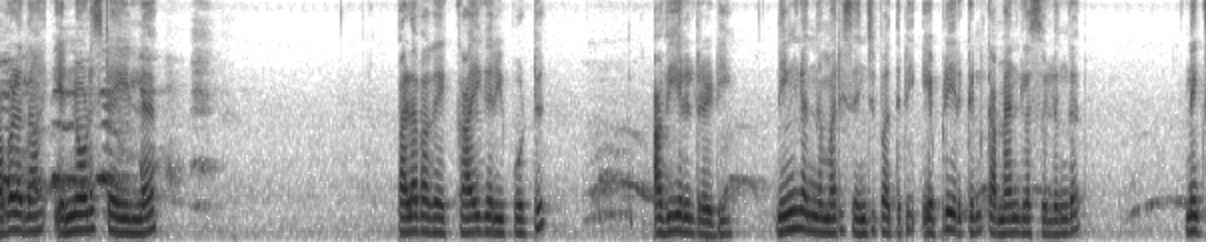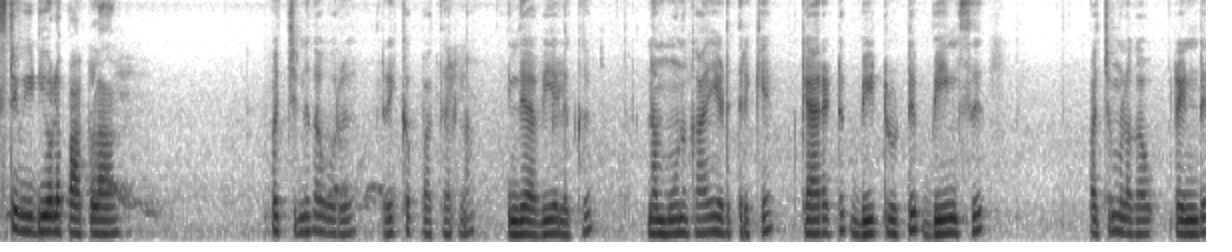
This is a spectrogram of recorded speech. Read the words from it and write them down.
அவ்வளோதான் என்னோடய ஸ்டைலில் பல வகை காய்கறி போட்டு அவியல் ரெடி நீங்களும் இந்த மாதிரி செஞ்சு பார்த்துட்டு எப்படி இருக்குன்னு கமெண்டில் சொல்லுங்கள் நெக்ஸ்ட் வீடியோவில் பார்க்கலாம். இப்போ சின்னதாக ஒரு ரீக்கப் பார்த்துடலாம். இந்த அவியலுக்கு நான் மூணு காய் எடுத்திருக்கேன். கேரட்டு பீட்ரூட்டு பீன்ஸு பச்சை மிளகா ரெண்டு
